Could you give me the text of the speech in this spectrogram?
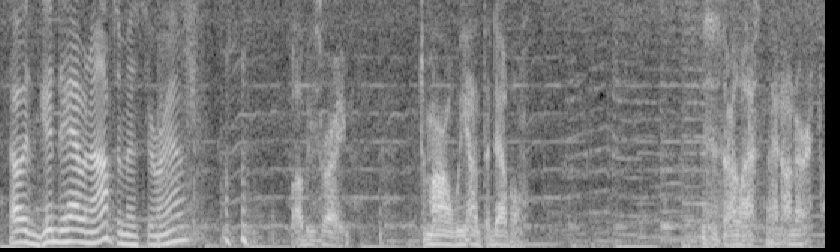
It's always good to have an optimist around. Bobby's right. Tomorrow we hunt the devil. This is our last night on Earth.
